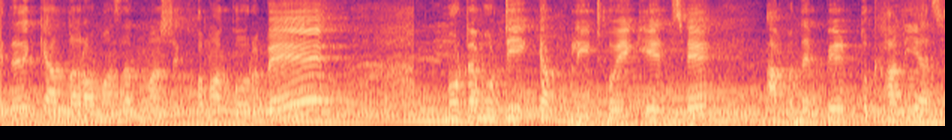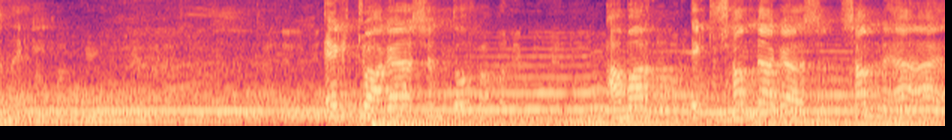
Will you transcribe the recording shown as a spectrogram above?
এদেরকে আল্লাহ রমাজান মাসে ক্ষমা করবে। মোটামুটি কমপ্লিট হয়ে গিয়েছে। আপনাদের পেট তো খালি আছে নাকি? একটু আগে আসেন তো। আমার একটু সামনে আগে আসেন। সামনে হ্যাঁ হ্যাঁ।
